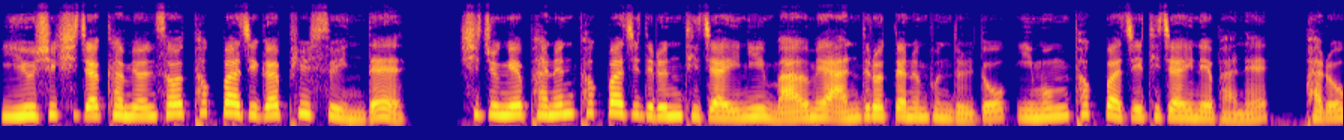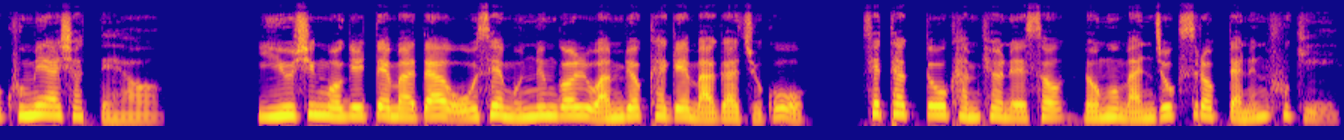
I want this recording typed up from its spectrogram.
이유식 시작하면서 턱바지가 필수인데 시중에 파는 턱바지들은 디자인이 마음에 안 들었다는 분들도 이몽 턱바지 디자인에 반해 바로 구매하셨대요. 이유식 먹일 때마다 옷에 묻는 걸 완벽하게 막아주고 세탁도 간편해서 너무 만족스럽다는 후기.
